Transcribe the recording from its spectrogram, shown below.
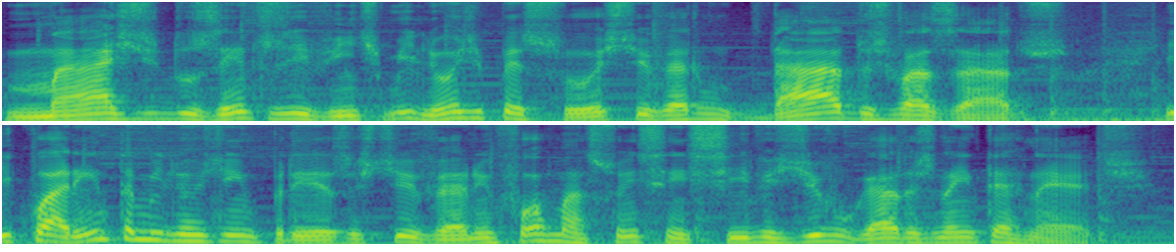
Mais de 220 milhões de pessoas tiveram dados vazados e 40 milhões de empresas tiveram informações sensíveis divulgadas na internet.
